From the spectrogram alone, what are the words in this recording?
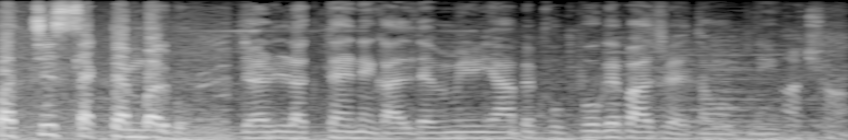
पच्चीस सेप्टेम्बर को। डर लगता है निकालते हुए। मैं यहाँ पे पुप्पो के पास रहता हूँ अपनी। अच्छा।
